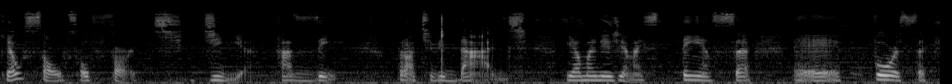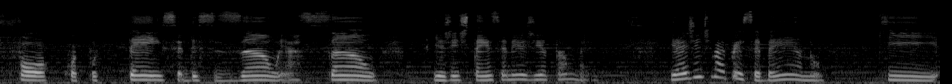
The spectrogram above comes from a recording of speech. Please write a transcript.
que é o sol, sol forte, dia, fazer, proatividade. E é uma energia mais tensa, é, força, foco, é potência potência, decisão, é ação. E a gente tem essa energia também. E aí a gente vai percebendo que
